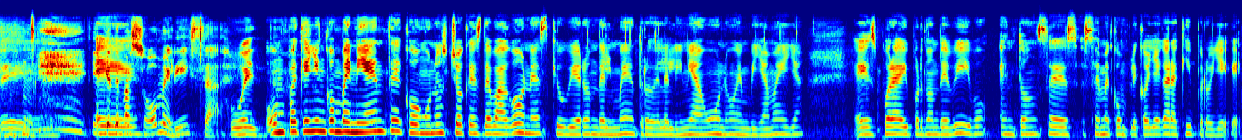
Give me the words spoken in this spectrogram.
¿Y qué te eh, pasó, Melissa? Un pequeño inconveniente con unos choques de vagones que hubieron del metro de la línea 1 en Villamella. Es por ahí por donde vivo. Entonces se me complicó llegar aquí, pero llegué.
